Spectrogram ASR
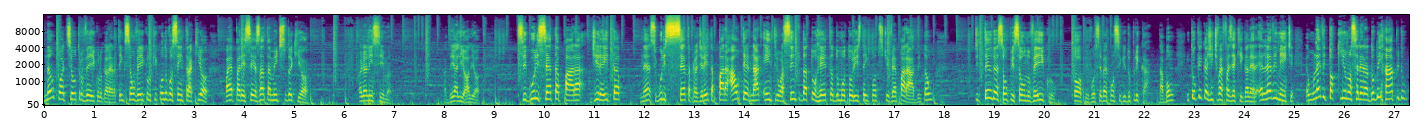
Não pode ser outro veículo, galera. Tem que ser um veículo que quando você entrar aqui, ó, vai aparecer exatamente isso daqui, ó. Olha ali em cima. Cadê? Ali, ó, ali, ó. Segure seta para direita, né? Segure seta para direita para alternar entre o assento da torreta do motorista enquanto estiver parado. Então, tendo essa opção no veículo, top, você vai conseguir duplicar, tá bom? Então o que, que a gente vai fazer aqui, galera? É levemente, é um leve toquinho no acelerador, bem rápido,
